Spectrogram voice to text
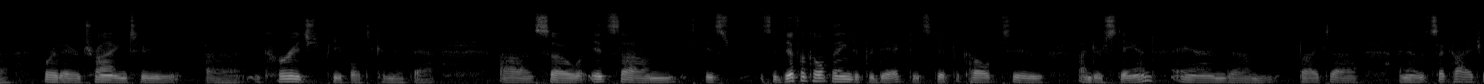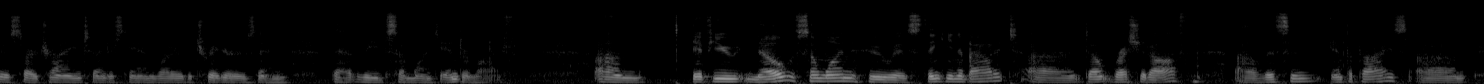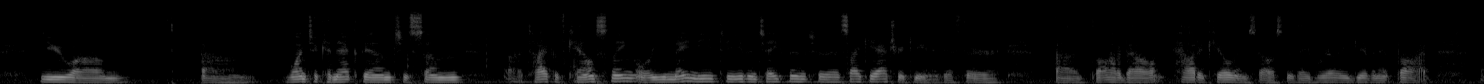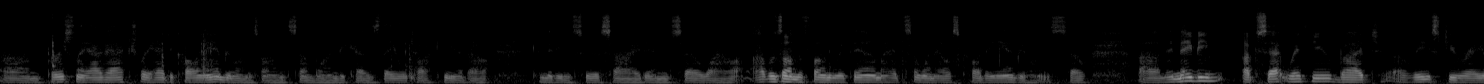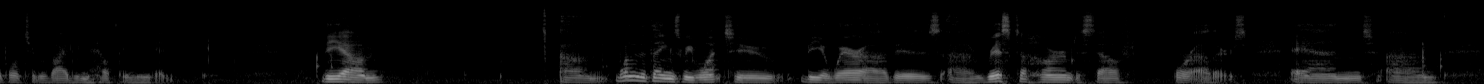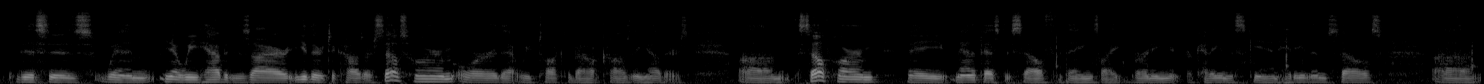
where they're trying to uh, encourage people to commit that. Uh, so it's um, it's it's a difficult thing to predict. It's difficult to understand, and um, but uh, I know psychiatrists are trying to understand what are the triggers and that lead someone to end their life. Um, if you know someone who is thinking about it, uh, don't brush it off. Uh, listen, empathize. Um, you um, um, want to connect them to some uh, type of counseling, or you may need to even take them to a psychiatric unit if they're uh, thought about how to kill themselves, so they've really given it thought. Um, personally, I've actually had to call an ambulance on someone because they were talking about committing suicide, and so while I was on the phone with them, I had someone else call the ambulance. So uh, they may be upset with you, but at least you were able to provide them the help they needed. The um, um, one of the things we want to be aware of is uh, risk to harm to self or others, and um, this is when you know we have a desire either to cause ourselves harm or that we've talked about causing others. Um, self harm may manifest itself in things like burning or cutting the skin, hitting themselves, uh,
